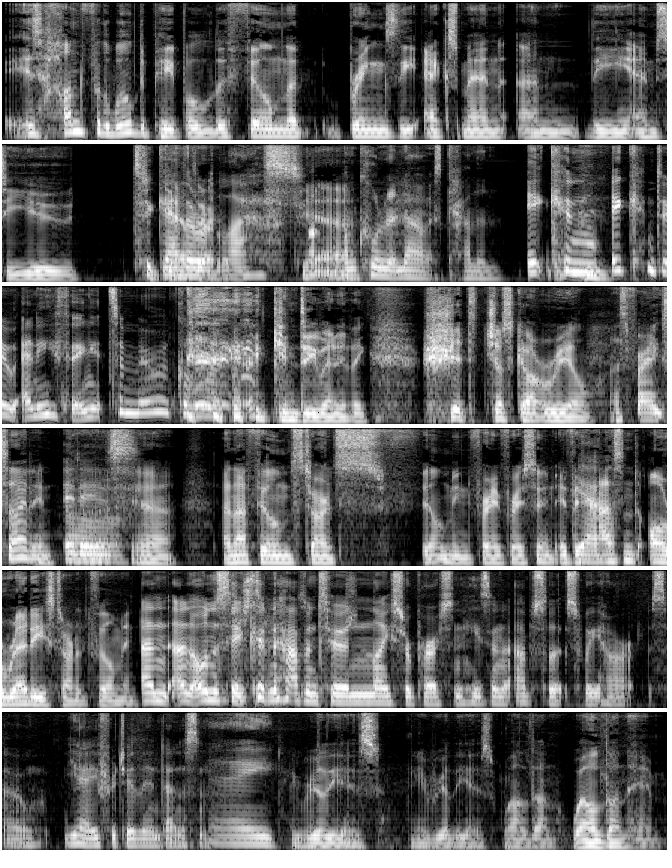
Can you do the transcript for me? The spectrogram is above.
Is Hunt for the Wilderpeople the film that brings the X Men and the MCU Together, together? at last. Yeah, I'm calling it now. It's canon. It can it can do anything. It's a miracle. worker. it can do anything. Shit just got real. That's very exciting. It is. Yeah. And that film starts filming very, very soon. If it Yeah. hasn't already started filming. and and honestly, it couldn't happen to a nicer person. He's an absolute sweetheart. So yay for Julian Dennison. Yay. He really is. He really is. Well done. Well done him.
